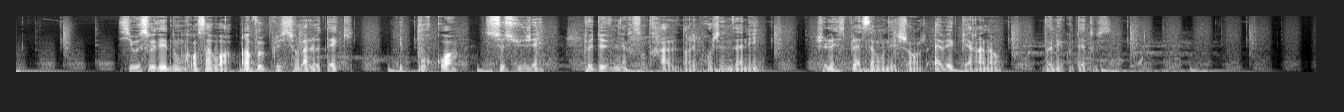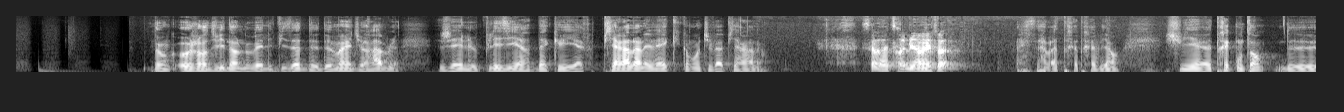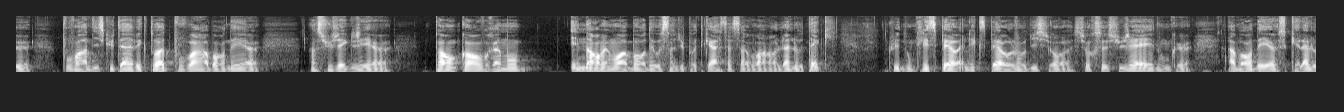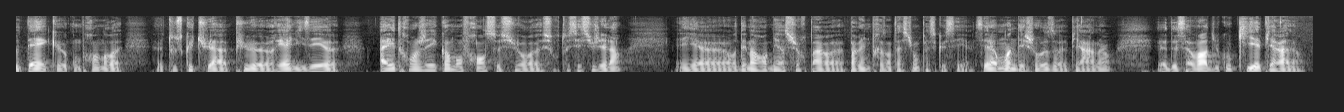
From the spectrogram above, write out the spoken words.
Si vous souhaitez donc en savoir un peu plus sur la low-tech et pourquoi ce sujet peut devenir central dans les prochaines années, je laisse place à mon échange avec Pierre-Alain. Bonne écoute à tous. Donc aujourd'hui, dans le nouvel épisode de Demain est durable, j'ai le plaisir d'accueillir Pierre-Alain Lévesque. Comment tu vas, Pierre-Alain Ça va très bien et toi? Ça va très très bien. Je suis euh, très content de pouvoir discuter avec toi, de pouvoir aborder euh, un sujet que j'ai euh, pas encore vraiment énormément abordé au sein du podcast, à savoir la Tu es donc l'expert aujourd'hui sur, sur ce sujet et donc aborder ce qu'est la low-tech, comprendre tout ce que tu as pu réaliser à l'étranger comme en France sur, sur tous ces sujets-là. Et en démarrant bien sûr par, par une présentation, parce que c'est la moindre des choses, Pierre-Alain, de savoir du coup qui est Pierre-Alain.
